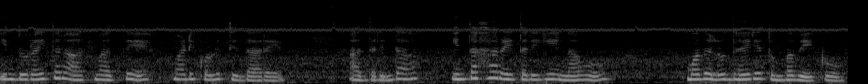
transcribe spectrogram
ಇಂದು ರೈತರ ಆತ್ಮಹತ್ಯೆ ಮಾಡಿಕೊಳ್ಳುತ್ತಿದ್ದಾರೆ. ಆದ್ದರಿಂದ ಇಂತಹ ರೈತರಿಗೆ ನಾವು ಮೊದಲು ಧೈರ್ಯ ತುಂಬಬೇಕು.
